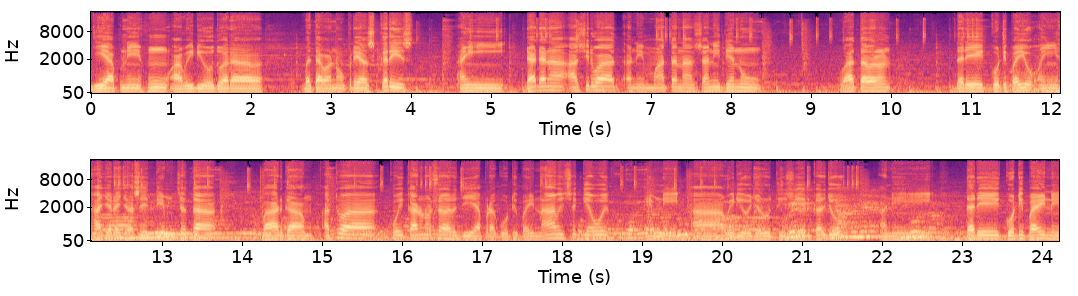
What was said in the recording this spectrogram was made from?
જે આપને હું આ વીડિયો દ્વારા બતાવવાનો પ્રયાસ કરીશ. અહીં દાદાના આશીર્વાદ અને માતાના સાનિધ્યનું વાતાવરણ દરેક ગોઠીભાઈઓ અહીં હાજર જ હશે. તેમ છતાં બહાર ગામ અથવા કોઈ કારણોસર જે આપણા ગોઠીભાઈ ના આવી શક્યા હોય તેમને આ વીડિયો જરૂરથી શેર કરજો. અને દરેક ગોઠીભાઈને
